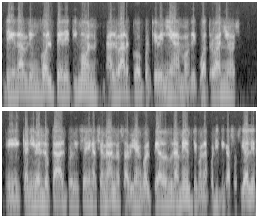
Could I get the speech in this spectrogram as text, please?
de darle un golpe de timón al barco porque veníamos de cuatro años eh, que a nivel local, provincial y nacional nos habían golpeado duramente con las políticas sociales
